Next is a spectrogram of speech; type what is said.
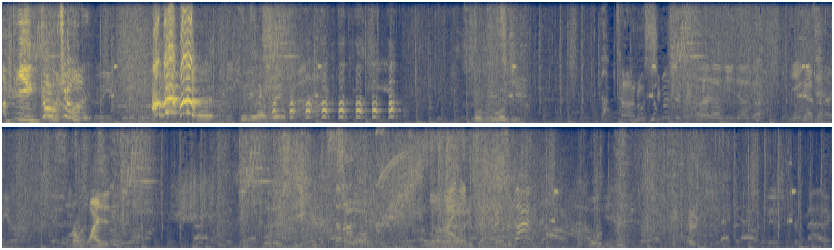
I'm being Gojo. Uh, shoot me out, bro. Boogie woogie. 楽しませてさらに長く逃がさないよ Bro, why did? this dramatic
